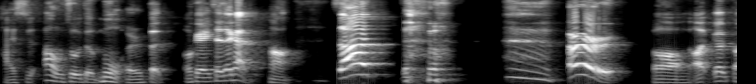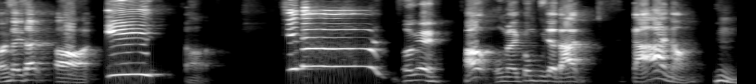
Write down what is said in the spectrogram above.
还是澳洲的墨尔本？OK，猜猜看啊，三。啊啊要，赶快猜一猜啊！一啊，接单。OK，好，我们来公布一下答案。答案呢？嗯，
